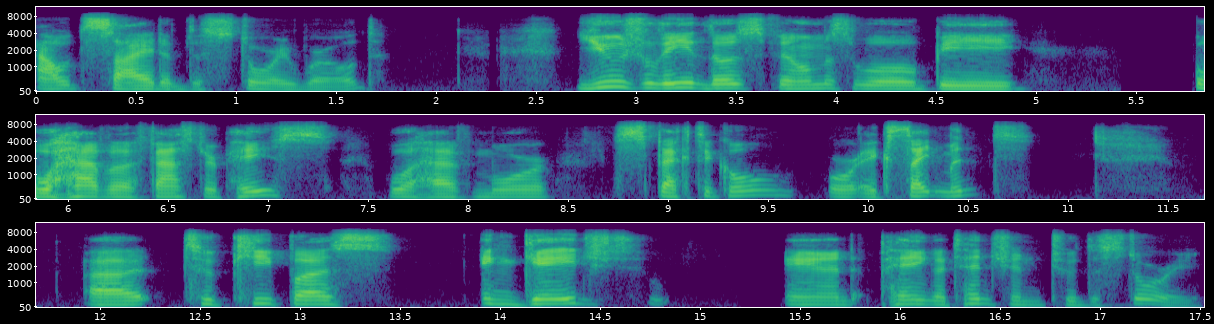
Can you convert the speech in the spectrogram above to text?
outside of the story world, usually those films will be will have a faster pace, will have more spectacle or excitement uh, to keep us engaged and paying attention to the story.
